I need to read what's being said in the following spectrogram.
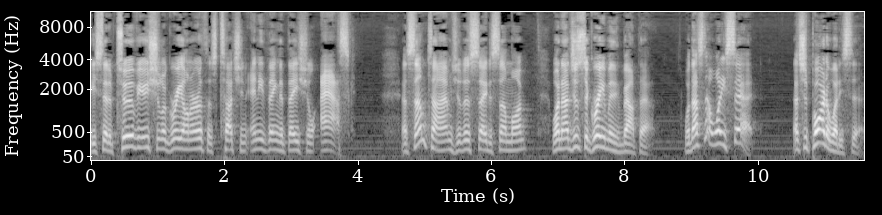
He said, If two of you shall agree on earth as touching anything that they shall ask. And sometimes you'll just say to someone, Well, now just agree with me about that. Well, that's not what He said. That's just part of what He said.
